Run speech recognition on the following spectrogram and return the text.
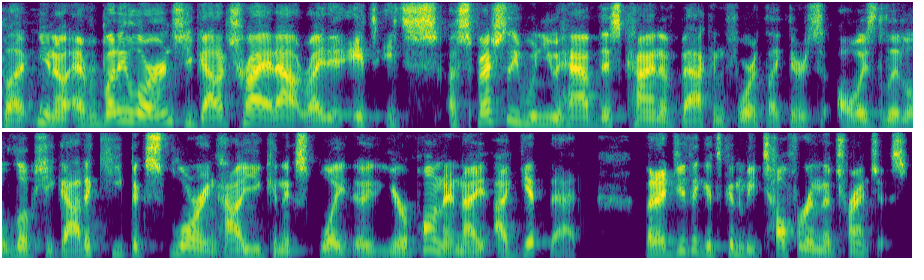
But you know, everybody learns. You got to try it out, right? It's it's especially when you have this kind of back and forth. Like there's always little looks. You got to keep exploring how you can exploit uh, your opponent. And I, I get that, but I do think it's going to be tougher in the trenches.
